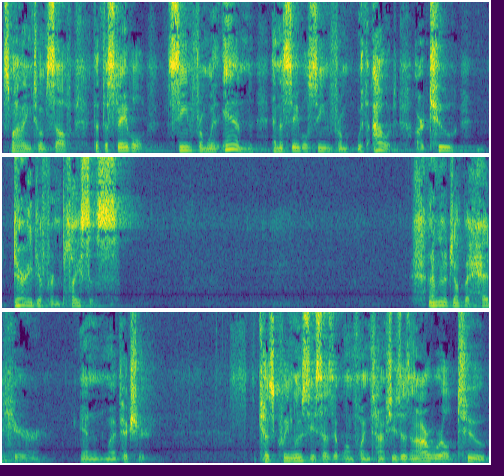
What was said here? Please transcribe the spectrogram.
smiling to himself, that the stable seen from within and the stable seen from without are two very different places. And I'm going to jump ahead here in my picture. Because Queen Lucy says at one point in time, she says, In our world, too,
